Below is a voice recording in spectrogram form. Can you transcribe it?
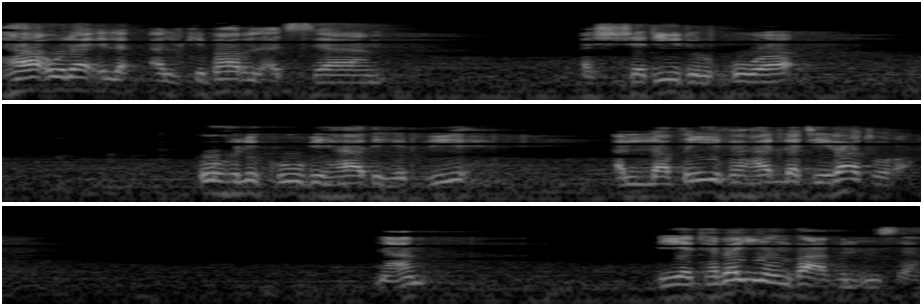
هؤلاء الكبار الأجسام الشديد القوى أهلكوا بهذه الريح اللطيفة التي لا ترى. نعم. ليتبين ضعف الإنسان.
